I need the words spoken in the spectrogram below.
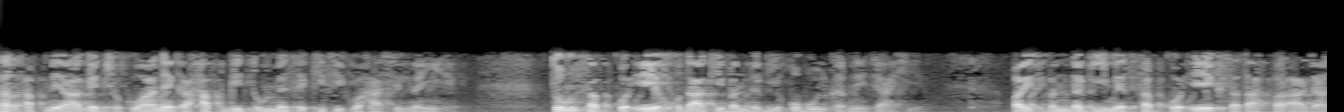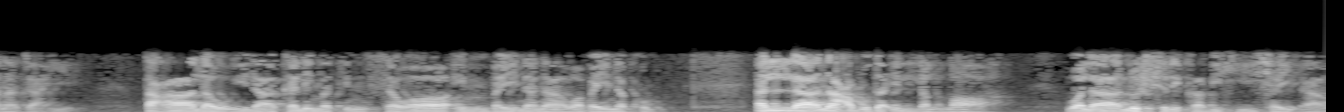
سر اپنے آگے جھکوانے کا حق بھی تم میں سے کسی کو حاصل نہیں ہے۔ تم سب کو ایک خدا کی بندگی قبول کرنی چاہیے اور اس بندگی میں سب کو ایک سطح پر آ جانا چاہیے۔ تعالوا الى كلمة سواء بيننا وبينكم. ألا نعبد إلا الله ولا نشرك به شيئا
